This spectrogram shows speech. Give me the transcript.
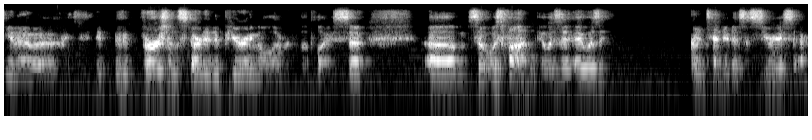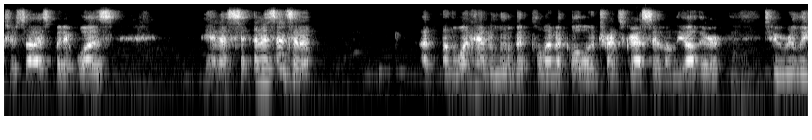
you know, uh, it, it, versions started appearing all over the place. So, um, so it was fun. It was it was intended as a serious exercise, but it was in a in a sense, in a, on the one hand, a little bit polemical and transgressive. On the other, to really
